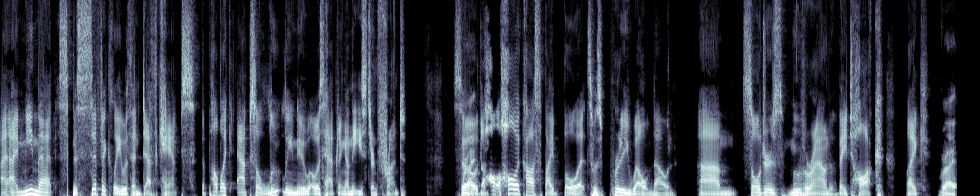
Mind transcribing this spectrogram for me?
I, I mean that specifically within death camps. The public absolutely knew what was happening on the Eastern Front. So right. the Holocaust by bullets was pretty well known. Um, soldiers move around, they talk. Like right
